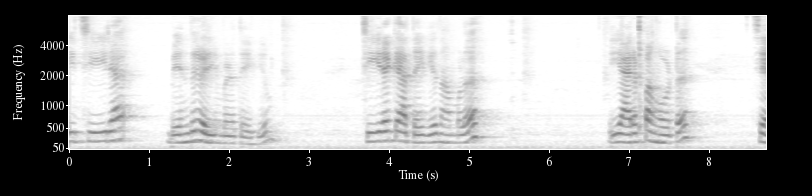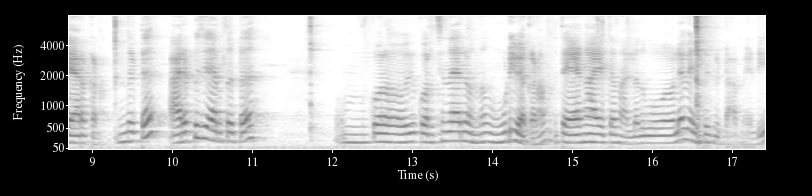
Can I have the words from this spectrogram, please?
ഈ ചീര വെന്ത് കഴിയുമ്പോഴത്തേക്കും ചീരക്കകത്തേക്ക് നമ്മൾ ഈ അരപ്പ് അങ്ങോട്ട് ചേർക്കണം. എന്നിട്ട് അരപ്പ് ചേർത്തിട്ട് ഒരു കുറച്ച് നേരം ഒന്ന് മൂടി വെക്കണം. തേങ്ങയൊക്കെ നല്ലതുപോലെ വെന്ത് കിട്ടാൻ വേണ്ടി.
